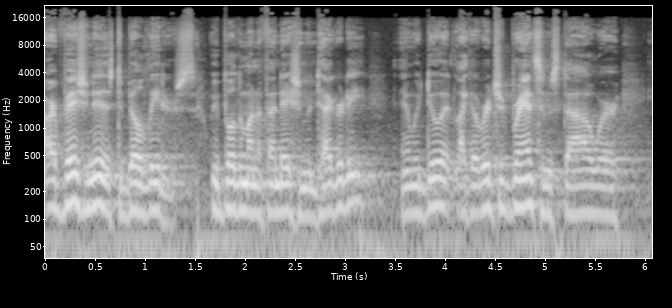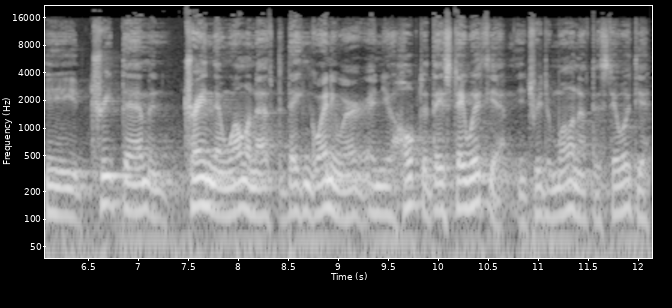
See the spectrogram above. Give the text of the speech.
our vision is to build leaders. We build them on a foundation of integrity, and we do it like a Richard Branson style, where you treat them and train them well enough that they can go anywhere, and you hope that they stay with you. You treat them well enough to stay with you.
